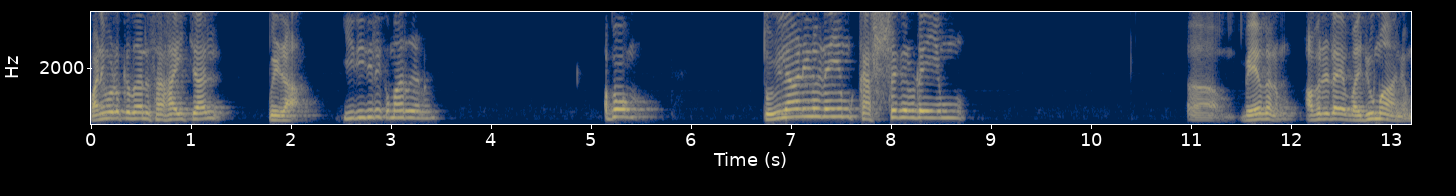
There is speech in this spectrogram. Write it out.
പണിമുടക്കുന്നതിന് സഹായിച്ചാൽ പിഴ. ഈ രീതിയിലേക്ക് മാറുകയാണ്. അപ്പോൾ തൊഴിലാളികളുടെയും കർഷകരുടെയും വേതനം അവരുടെ വരുമാനം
